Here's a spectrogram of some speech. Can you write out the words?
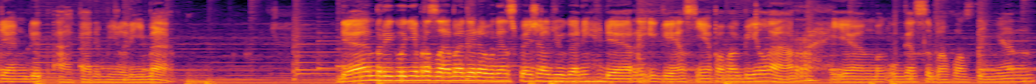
Dangdut Academy 5 dan berikutnya persahabat ada bukan spesial juga nih dari IGS-nya Papa Bilar yang mengunggah sebuah postingan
